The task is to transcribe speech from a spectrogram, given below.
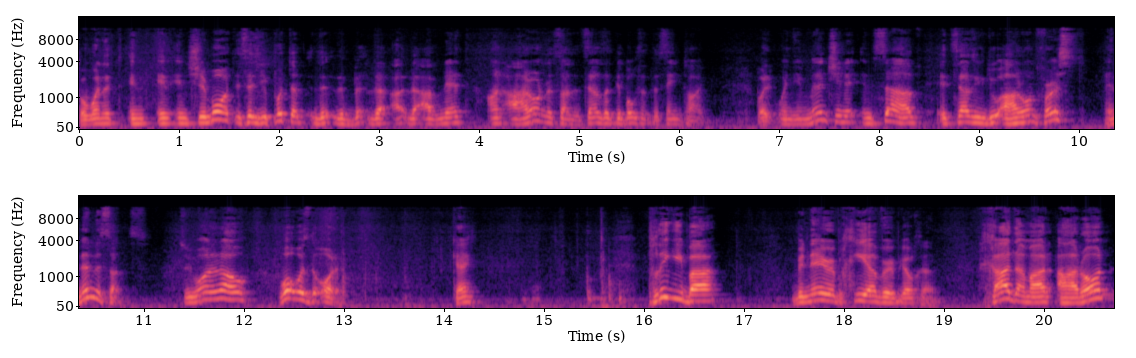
But when it in, in, in Shemot it says you put the the the, the, uh, the avnet on Aaron and his sons. It sounds like they're both at the same time. But when you mention it in Tzav, it sounds you do Aaron first and then the sons. So we want to know what was the order. Okay? Pligiba b'nei Reb Chiya v'Reb Yochanan. Chad Amar Aharon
